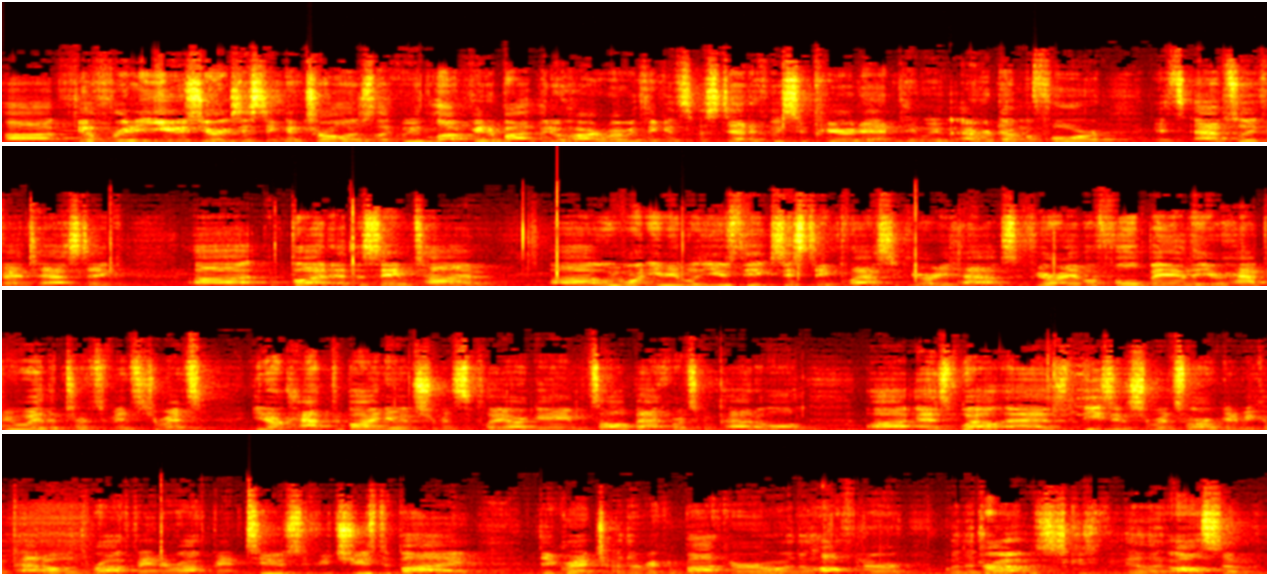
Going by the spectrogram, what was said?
Uh, feel free to use your existing controllers. Like, we'd love for you to buy the new hardware. We think it's aesthetically superior to anything we've ever done before. It's absolutely fantastic. Uh, but at the same time, uh, we want you to be able to use the existing plastic you already have. So if you already have a full band that you're happy with in terms of instruments, you don't have to buy new instruments to play our game. It's all backwards compatible, uh, as well as these instruments are going to be compatible with Rock Band and Rock Band 2. So if you choose to buy the Gretsch or the Rickenbacker or the Hofner or the drums, because you think they look awesome,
